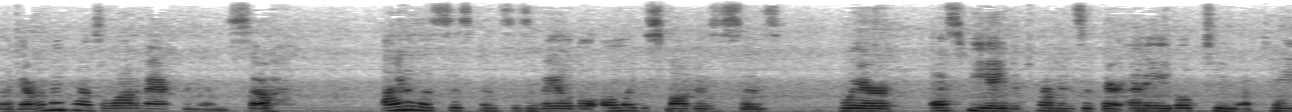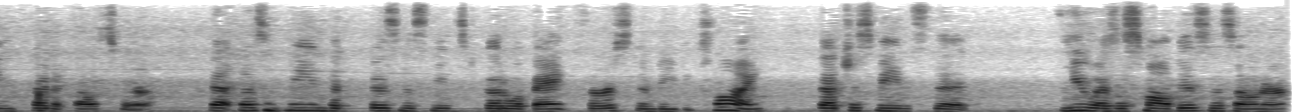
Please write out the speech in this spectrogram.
The government has a lot of acronyms, so EIDL assistance is available only to small businesses where SBA determines that they're unable to obtain credit elsewhere. That doesn't mean that business needs to go to a bank first and be declined. That just means that you, as a small business owner,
